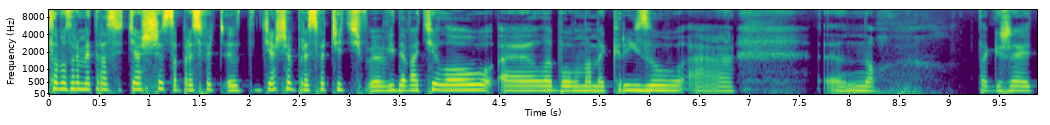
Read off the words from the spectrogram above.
samozrejme teraz ťažšie, sa presvedč- e, ťažšie presvedčiť vydavateľov, e, lebo máme krízu a e, no, Takže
